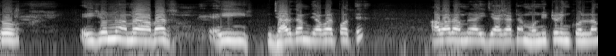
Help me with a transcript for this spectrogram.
তো এই জন্য আমরা আবার এই ঝাড়গ্রাম যাওয়ার পথে আবার আমরা এই জায়গাটা মনিটরিং করলাম,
